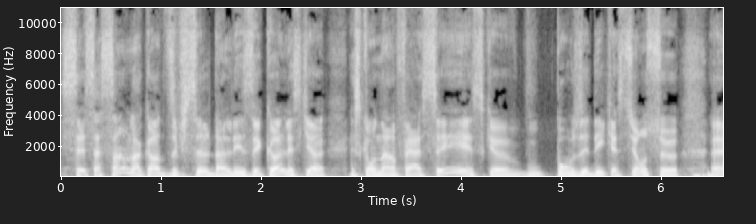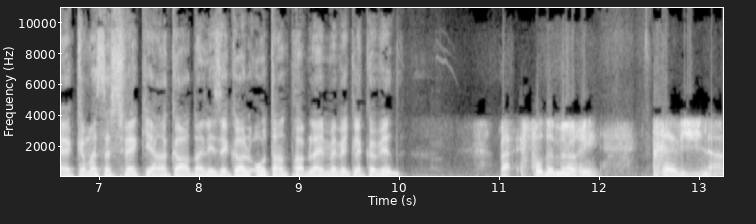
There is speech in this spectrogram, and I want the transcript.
ça semble encore difficile dans les écoles. Est-ce qu'il est-ce qu'on en fait assez? Est-ce que vous posez des questions sur comment ça se fait qu'il y a encore dans les écoles autant de problèmes avec la COVID ben, il faut demeurer très vigilant.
